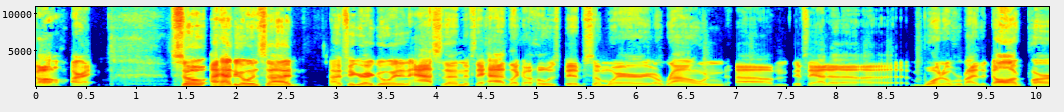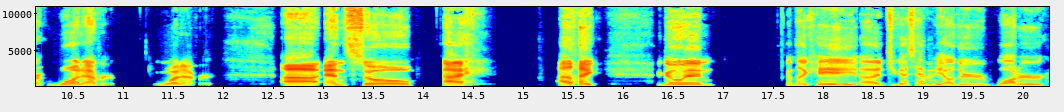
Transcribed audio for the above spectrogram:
Oh, all right. So I had to go inside. I figure I'd go in and ask them if they had like a hose bib somewhere around, um, if they had a, a one over by the dog park, whatever, whatever. Uh, and so I, I like I go in. I'm like, hey, uh, do you guys have any other water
